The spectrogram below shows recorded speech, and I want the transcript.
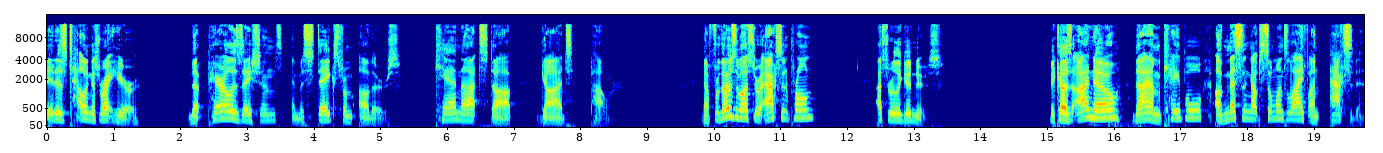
it is telling us right here that paralyzations and mistakes from others cannot stop God's power. Now, for those of us who are accident prone, that's really good news. Because I know that I am capable of messing up someone's life on accident.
